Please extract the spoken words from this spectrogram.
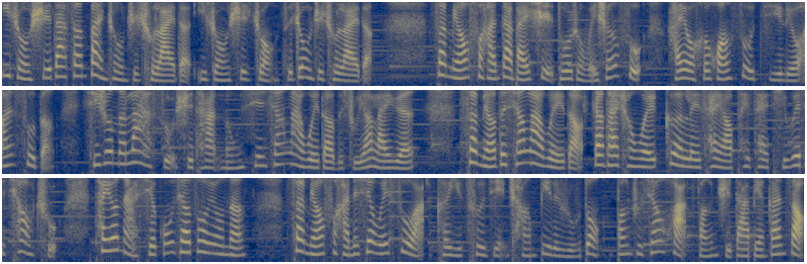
一种是大蒜瓣种植出来的，一种是种子种植出来的。蒜苗富含蛋白质、多种维生素，还有核黄素及硫胺素等，其中的辣素是它浓鲜香辣味道的主要来源。蒜苗的香辣味道让它成为各类菜肴配菜提味的翘楚。它有哪些功效作用呢？蒜苗富含的纤维素啊，可以促进肠壁的蠕动，帮助消化，防止大便干燥。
